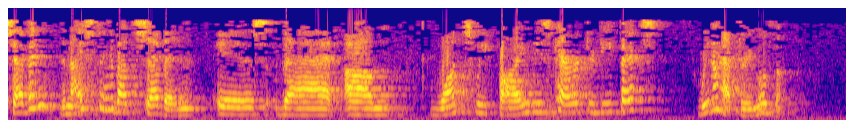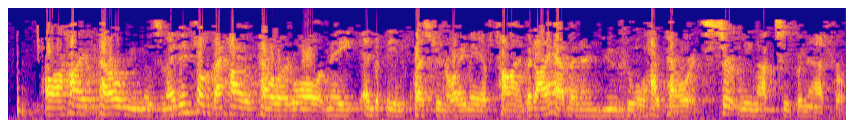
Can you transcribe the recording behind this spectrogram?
seven, the nice thing about seven is that um, once we find these character defects, we don't have to remove them our higher power removes. And I didn't talk about higher power at all. It may end up being a question, or I may have time. But I have an unusual high power. It's certainly not supernatural.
